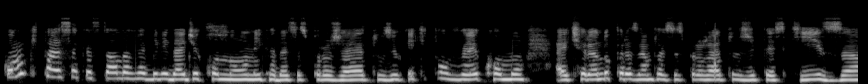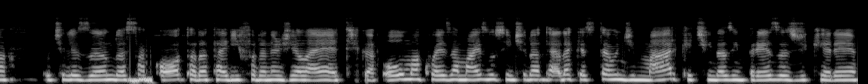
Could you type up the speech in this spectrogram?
como que está essa questão da viabilidade econômica desses projetos e o que que tu vê como, é, tirando, por exemplo, esses projetos de pesquisa, utilizando essa cota da tarifa da energia elétrica, ou uma coisa mais no sentido até da questão de marketing das empresas, de querer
